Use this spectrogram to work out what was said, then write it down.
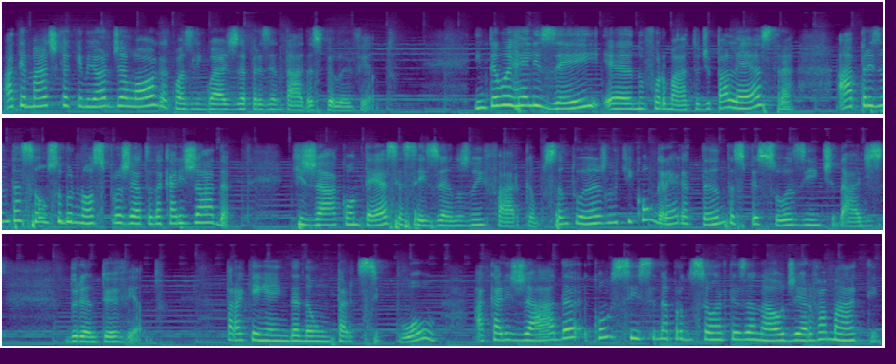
a temática que melhor dialoga com as linguagens apresentadas pelo evento. Então eu realizei eh, no formato de palestra a apresentação sobre o nosso projeto da Carijada, que já acontece há seis anos no IFAR Campo Santo Ângelo e que congrega tantas pessoas e entidades durante o evento. Para quem ainda não participou, a carijada consiste na produção artesanal de erva mate.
